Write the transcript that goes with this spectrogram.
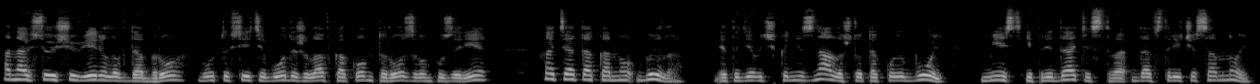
Она все еще верила в добро, будто все эти годы жила в каком-то розовом пузыре, хотя так оно было. Эта девочка не знала, что такое боль, месть и предательство до встречи со мной.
